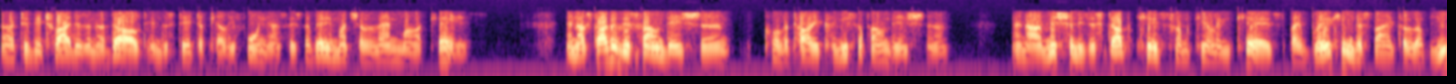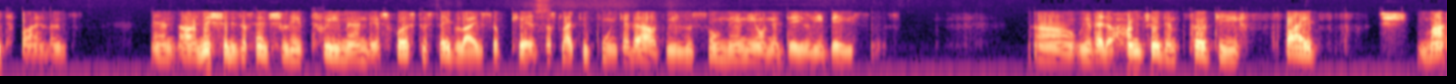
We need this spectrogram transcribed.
uh, to be tried as an adult in the state of California. So it's a very much a landmark case. And I've started this foundation called the Tariq Khamisa Foundation. And our mission is to stop kids from killing kids by breaking the cycle of youth violence. And our mission is essentially three mandates. First, to save lives of kids. Just like you pointed out, we lose so many on a daily basis. Uh, we've had 135 mass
